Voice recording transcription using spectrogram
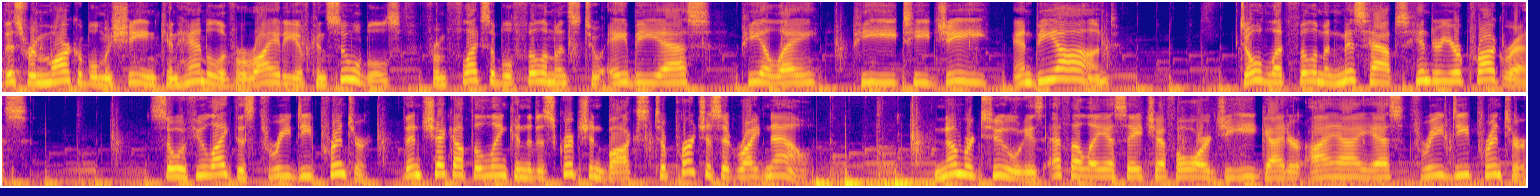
this remarkable machine can handle a variety of consumables from flexible filaments to ABS, PLA, PETG, and beyond. Don't let filament mishaps hinder your progress. So if you like this 3D printer, then check out the link in the description box to purchase it right now. Number 2 is FLASHFORGE Guider IIS 3D Printer.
